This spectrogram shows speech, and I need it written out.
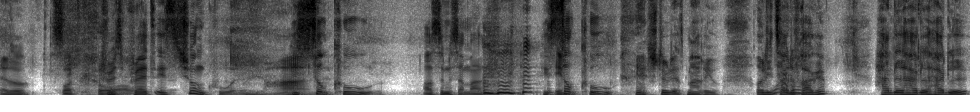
also. What Chris? Pratt ist schon cool. He's so cool. Außerdem ist er Mario. He's so cool. Ja, stimmt, erst Mario. Und die zweite Frage: Huddle, Huddle, Huddle.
